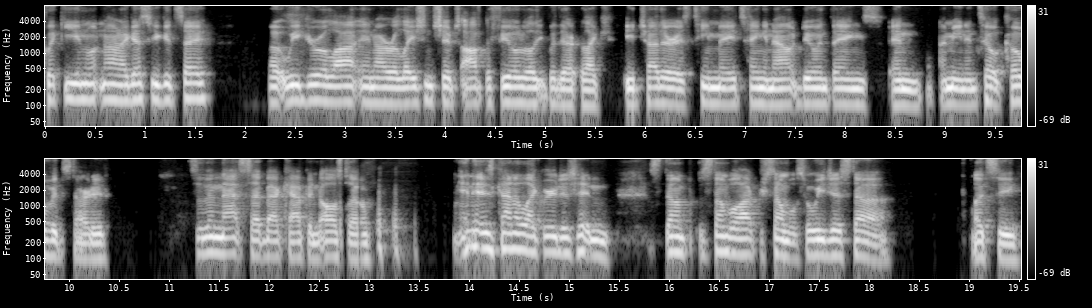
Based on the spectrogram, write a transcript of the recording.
clicky and whatnot, I guess you could say. But we grew a lot in our relationships off the field with their, like each other as teammates, hanging out, doing things. And I mean, until COVID started. So then that setback happened also. and it was kind of like we were just hitting stump, stumble after stumble. So we just, uh, let's see,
